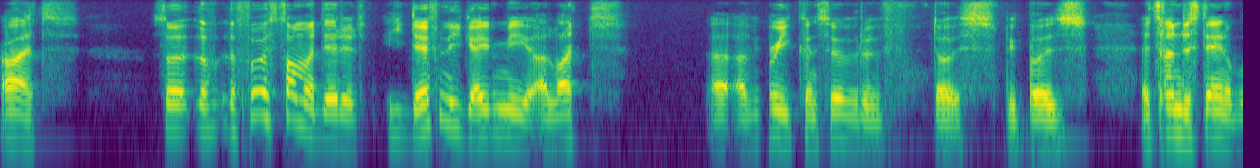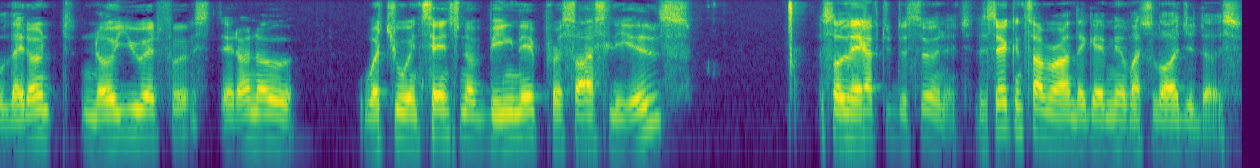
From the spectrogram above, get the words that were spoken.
All right. So the the first time I did it, he definitely gave me a lot, a very conservative dose because it's understandable. They don't know you at first. They don't know what your intention of being there precisely is. So they have to discern it. The second time around, they gave me a much larger dose.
